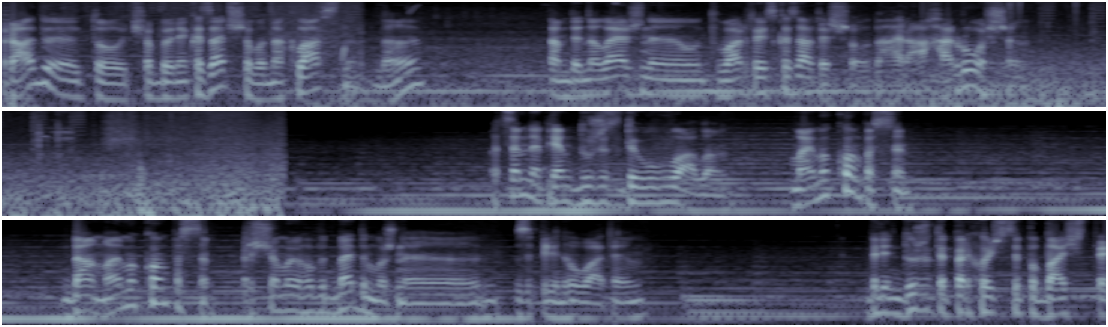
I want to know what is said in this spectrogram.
радує, то щоб не казати, що вона класна, да? Там, де належне, от варто і сказати, що гра хороша. Оце мене прям дуже здивувало. Маємо компаси. Да, маємо компаси. Причому його ведмедем можна запілінгувати. Блін, дуже тепер хочеться побачити,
